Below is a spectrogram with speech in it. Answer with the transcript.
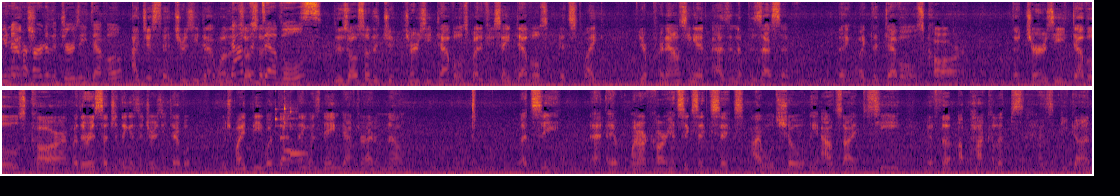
You never heard of the Jersey Devil? I just said Jersey Devil. Well, Not there's the also, Devils. There's also the J- Jersey Devils, but if you say Devils, it's like you're pronouncing it as in a possessive thing, like the Devil's car, the Jersey Devil's car. But there is such a thing as a Jersey Devil, which might be what that thing was named after. I don't know. Let's see. Uh, uh, When our car hits 666, I will show the outside to see if the apocalypse has begun.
